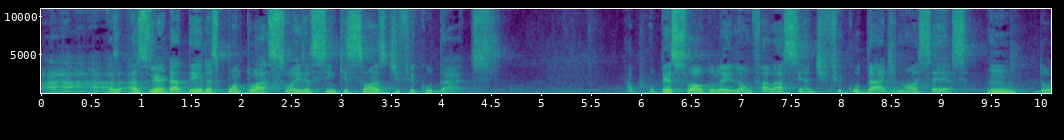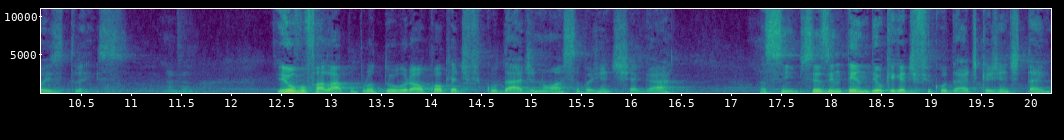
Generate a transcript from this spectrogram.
as verdadeiras pontuações, assim, que são as dificuldades. O pessoal do leilão falar assim, a dificuldade nossa é essa, um, dois e três. Eu vou falar para o produtor rural qual que é a dificuldade nossa para a gente chegar assim, vocês entenderem o que é a dificuldade que a gente tem,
